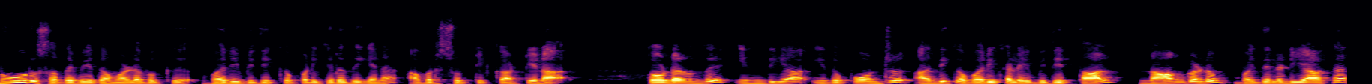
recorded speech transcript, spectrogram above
நூறு சதவீதம் அளவுக்கு வரி விதிக்கப்படுகிறது என அவர் சுட்டிக்காட்டினார். தொடர்ந்து இந்தியா இதுபோன்று அதிக வரிகளை விதித்தால் நாங்களும் பதிலடியாக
